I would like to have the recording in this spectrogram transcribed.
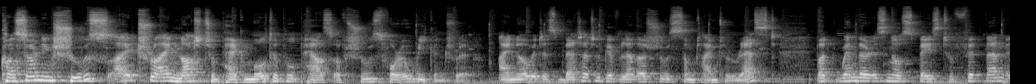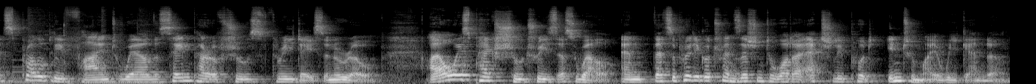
Concerning shoes, I try not to pack multiple pairs of shoes for a weekend trip. I know it is better to give leather shoes some time to rest, but when there is no space to fit them, it's probably fine to wear the same pair of shoes three days in a row. I always pack shoe trees as well, and that's a pretty good transition to what I actually put into my weekender.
